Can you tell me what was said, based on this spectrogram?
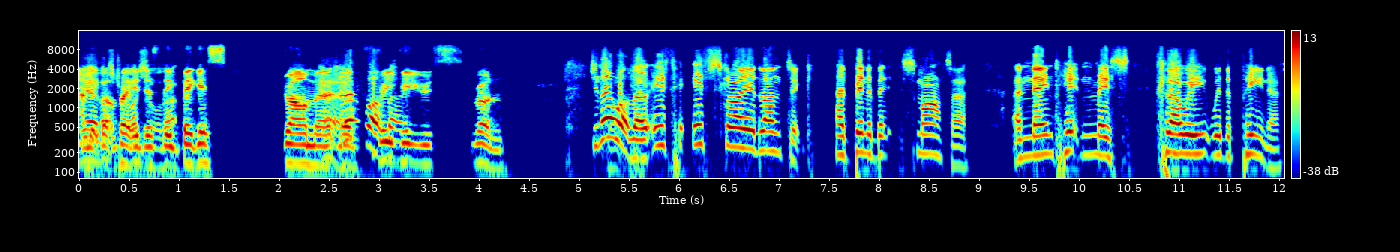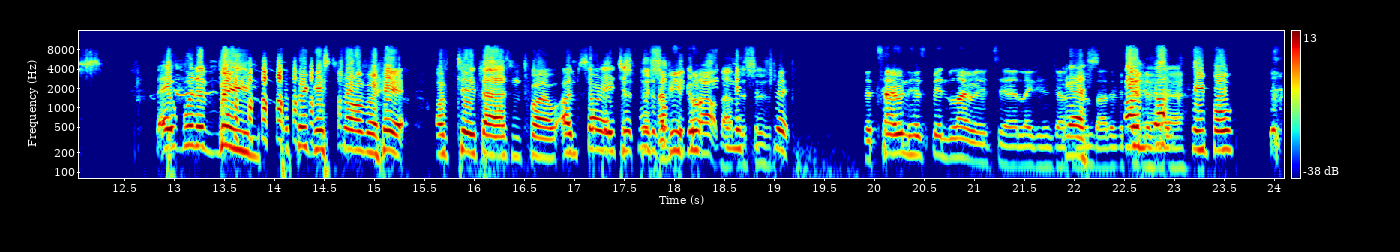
and Yeah, it got voted as saw the that. biggest drama Yeah. Of what, though? Freeview's run. Do you know what though? If if Sky Atlantic had been a bit smarter and named Hit and Miss Chloe with a penis, it would have been the biggest drama hit of 2012. I'm sorry, it just would There's have. Have you something got- about that. This the is trick. The tone has been lowered, uh, ladies and gentlemen, Yes, by the I'm return of Yeah. people. if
